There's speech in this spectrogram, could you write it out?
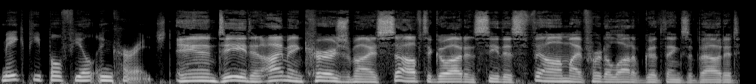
make people feel encouraged. Indeed. And I'm encouraged myself to go out and see this film. I've heard a lot of good things about it.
